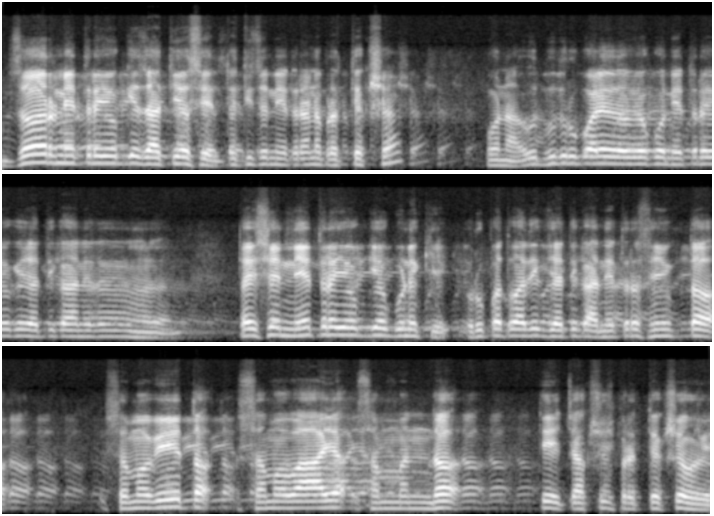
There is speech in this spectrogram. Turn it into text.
जर नेत्र योग्य जाती असेल तर तिचं नेत्रानं प्रत्यक्ष होणार. उद्भूत रूपाले द्रव्य को नेत्र योग्य का नेत्र तैसे नेत्र योग्य गुण की रूपत्वादिक का नेत्र संयुक्त समवेत समवाय संबंध ते चाक्षुष प्रत्यक्ष होय.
